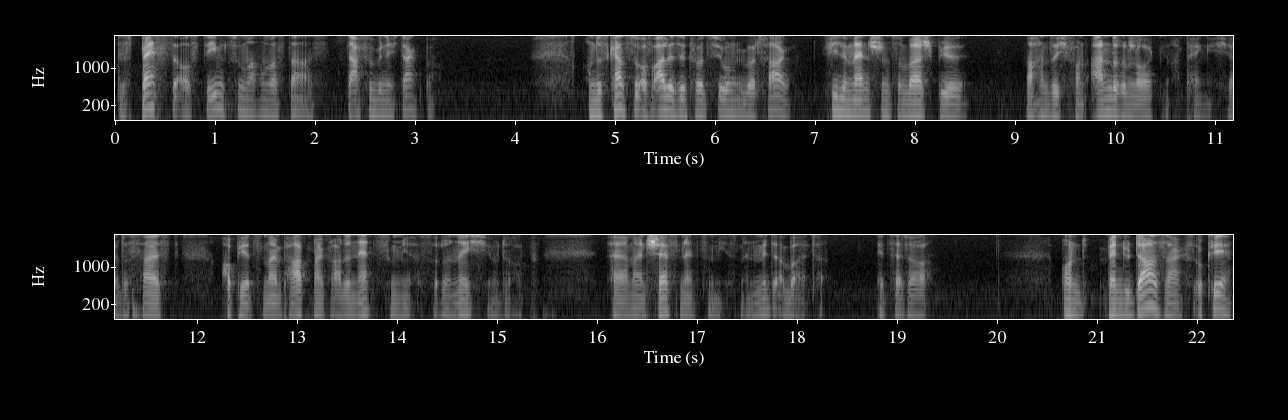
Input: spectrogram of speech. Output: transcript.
das Beste aus dem zu machen, was da ist, dafür bin ich dankbar. Und das kannst du auf alle Situationen übertragen. Viele Menschen zum Beispiel machen sich von anderen Leuten abhängig. Ja? Das heißt, ob jetzt mein Partner gerade nett zu mir ist oder nicht, oder ob äh, mein Chef nett zu mir ist, meine Mitarbeiter, etc. Und wenn du da sagst, okay,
